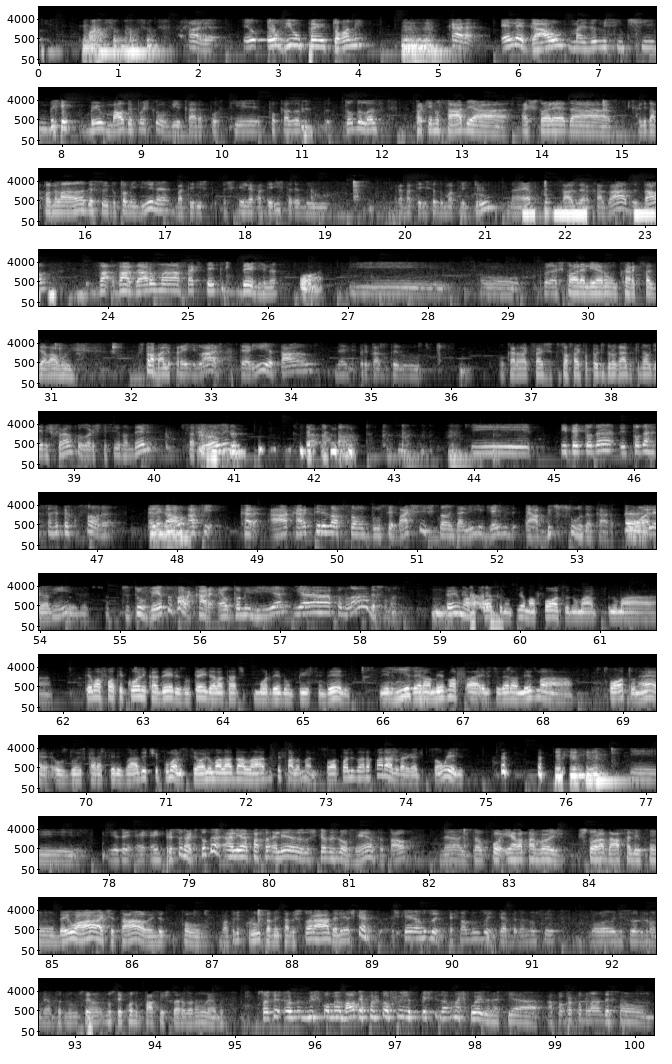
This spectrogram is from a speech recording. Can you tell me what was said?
massa, massa. Olha, eu, eu vi o Pen Tommy, Hum, cara, é legal, mas eu me senti meio, meio mal depois que eu vi, cara, porque por causa de todo o lance. Pra quem não sabe, a, a história é da, ali da Pamela Anderson e do Tommy Lee, né? Baterista, acho que ele é baterista, né? Do, era baterista do Motley Crue na época, tá? eles eram casados e tal. Va- vazaram uma sex tape deles, né? Porra. E o- a história ali era um cara que fazia lá uns, uns trabalhos pra ele lá, de e tal, né? Interpretado pelo. O cara lá que, faz, que só faz papel de drogado que não é o James Franco, agora esqueci o nome dele. Seth Rogen. E, e tem toda, toda essa repercussão, né? É legal, assim, cara, a caracterização do Sebastian Stan e da Lily James é absurda, cara. Tu É, olha é assim, absurdo, é absurdo. se tu vê, tu fala, cara, é o Tommy Lee e a Pamela Anderson, mano. Tem uma foto, não tem uma foto numa, numa. Tem uma foto icônica deles, não tem? Dela tá tipo mordendo um piercing dele. E eles Isso. fizeram a mesma. ah, Eles fizeram a mesma foto, né? Os dois caracterizados, e tipo, mano, você olha uma lado a lado e você fala, mano, só atualizaram a parada, tá ligado? Tipo, são eles. E, e, assim, é, é impressionante. Toda ali, a ali acho que é anos 90 e tal, né? Então, pô, e ela tava estouradaça ali com Baywatch e tal. Ele, pô, o Motley Crue também tava estourado ali. Acho que é, acho que é anos 80, é final dos anos 80, né? Não sei. Ou início dos anos 90, não sei, não sei quando passa a história, agora não lembro. Só que eu me ficou meio mal depois que eu fui pesquisar algumas coisas, né? Que a, a própria Pamela Anderson.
